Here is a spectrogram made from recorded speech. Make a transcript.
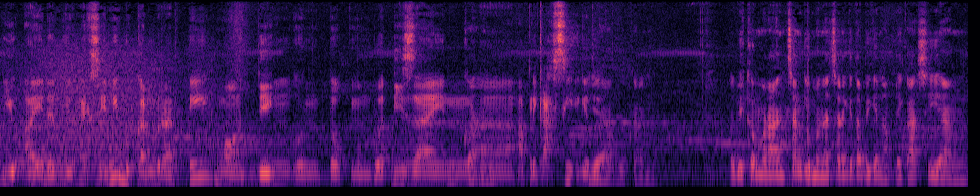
UI dan UX ini bukan berarti ngoding untuk membuat desain Bukan. eh, aplikasi gitu. Iya, bukan. Lebih ke merancang gimana caranya kita bikin aplikasi yang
